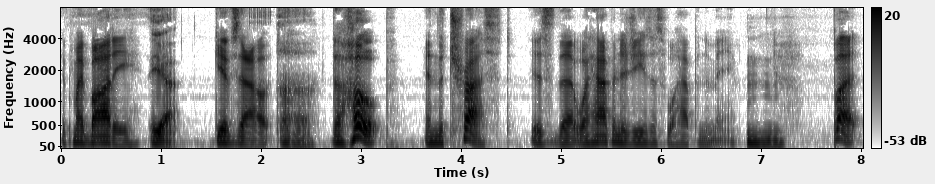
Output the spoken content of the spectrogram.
if my body yeah. gives out, Uh-huh. the hope and the trust is that what happened to Jesus will happen to me. Mm-hmm. But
